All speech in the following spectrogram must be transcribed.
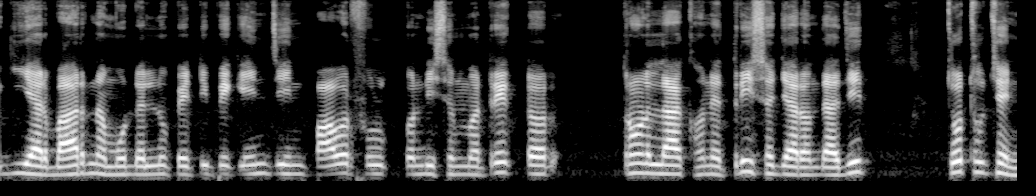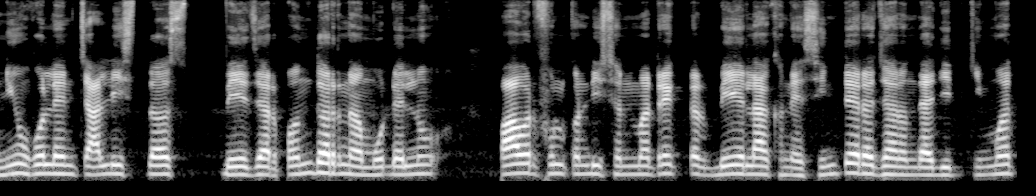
અગિયાર બારના મોડલનું પેટી પેક એન્જિન પાવરફુલ કન્ડિશનમાં ટ્રેક્ટર ત્રણ લાખ અને ત્રીસ હજાર અંદાજિત. ચોથું છે ન્યૂ હોલેન્ડ ચાલીસ દસ. બે હજાર પંદરના મોડેલનું પાવરફુલ કન્ડિશનમાં ટ્રેક્ટર બે લાખ અને સિત્તેર હજાર અંદાજિત કિંમત.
